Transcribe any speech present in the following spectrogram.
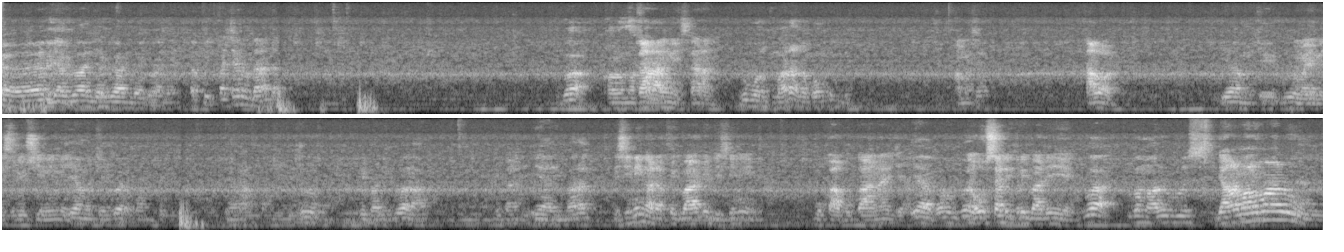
Jagoan jagoan jagoan ya. Tapi pacar udah ada. Gua kalau sekarang masalah nih sekarang. Gua baru kemarin ada konflik tuh sama siapa? Calon iya sama cewek gue sama yang diseriusin ini iya sama cewek gue ada konflik. Ya itu pribadi gua lah. Pribadi. Ya ibarat. Di sini nggak ada pribadi di sini buka-bukaan aja. Ya kalau nggak gua usah dipribadiin. gua gua malu bus jangan malu-malu.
